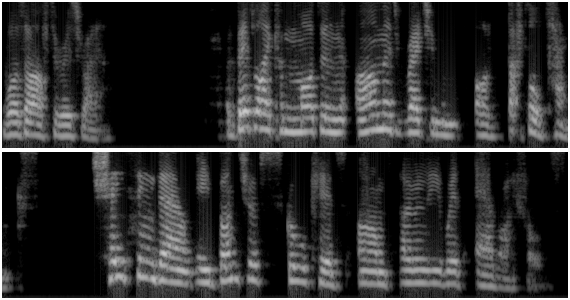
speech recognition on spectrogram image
was after Israel. A bit like a modern armored regiment of battle tanks chasing down a bunch of school kids armed only with air rifles.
